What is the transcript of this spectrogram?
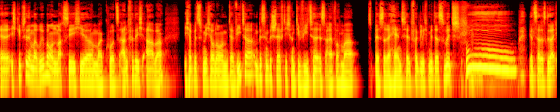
äh, ich gebe sie dir mal rüber und mach sie hier mal kurz an für dich. Aber ich habe jetzt mich auch nochmal mit der Vita ein bisschen beschäftigt und die Vita ist einfach mal das bessere Handheld verglichen mit der Switch. Uh, jetzt hat er es gesagt.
